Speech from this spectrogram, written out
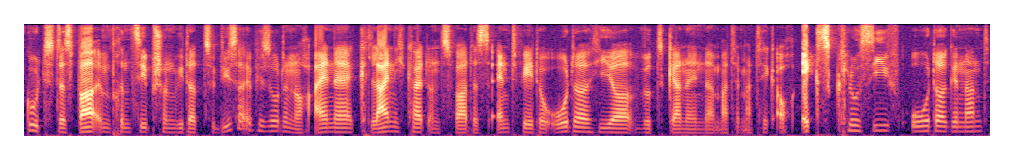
gut, das war im Prinzip schon wieder zu dieser Episode noch eine Kleinigkeit und zwar das Entweder-Oder. Hier wird gerne in der Mathematik auch exklusiv oder genannt.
